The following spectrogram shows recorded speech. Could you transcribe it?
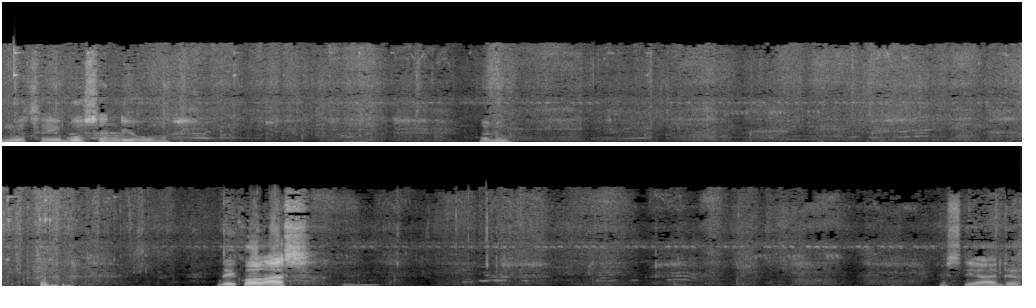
membuat saya bosan di rumah. Aduh. They call us. What's the other?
